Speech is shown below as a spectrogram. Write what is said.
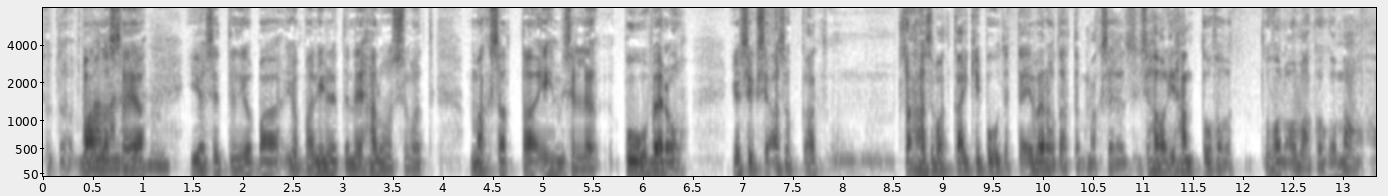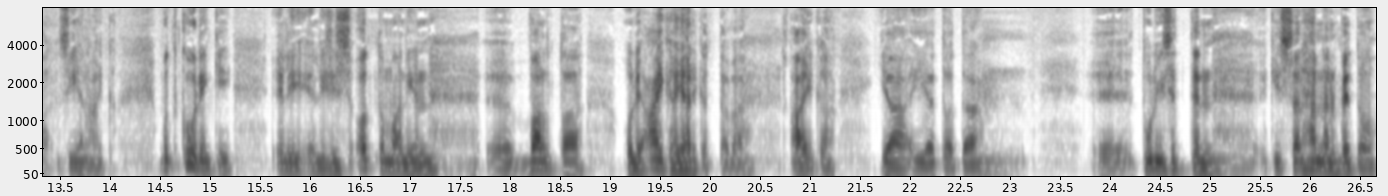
tota, vallassa Vallan. ja, mm. ja sitten jopa, jopa niin, että ne halusivat maksattaa ihmisille puuvero ja siksi asukkaat sahasivat kaikki puut, että ei verota maksaa. Ja sehän oli ihan tuho, tuhon oma koko maa siihen aikaan. Mutta kuitenkin, eli, eli siis ottomanien ö, valtaa oli aika järkyttävä aika ja, ja tota, tuli sitten kissan hännän veto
